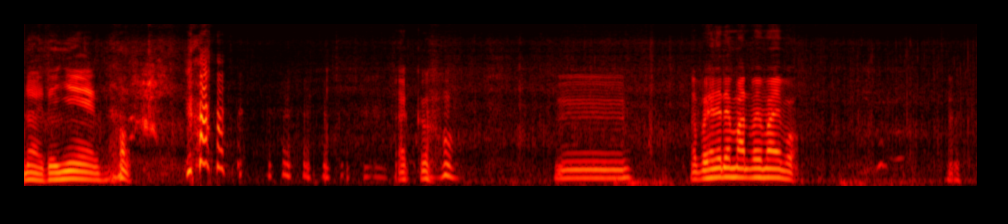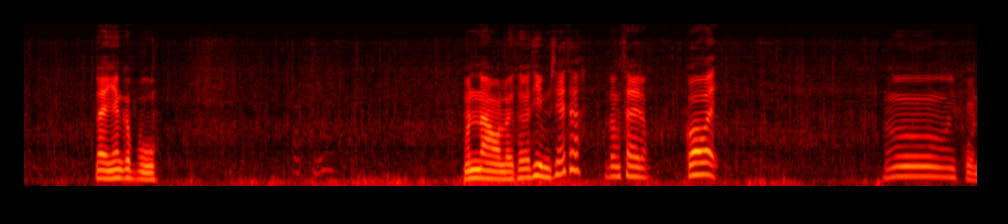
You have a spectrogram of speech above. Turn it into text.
ได้แต่แย่งพี่น้องอะกูอืมเอาไปให้ได้มัดไว้ไหมบ่ได้ยังกระปูมันเน่าเลยเธอทิมเสียเถอะต้องใส่หรอกก็ไว้โอ้ยฝน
